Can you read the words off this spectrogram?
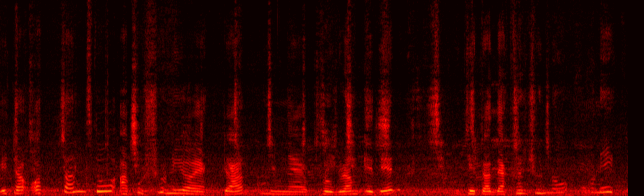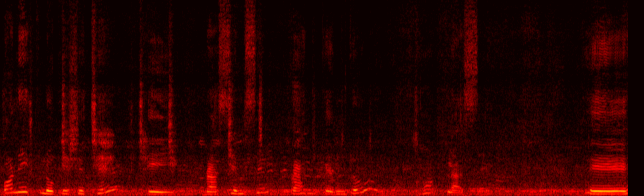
এটা অত্যন্ত আকর্ষণীয় একটা প্রোগ্রাম এদের যেটা দেখার জন্য অনেক অনেক লোক এসেছে এই ব্রাসেলসের প্রাণকেন্দ্র ঘ প্লাসে এ,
